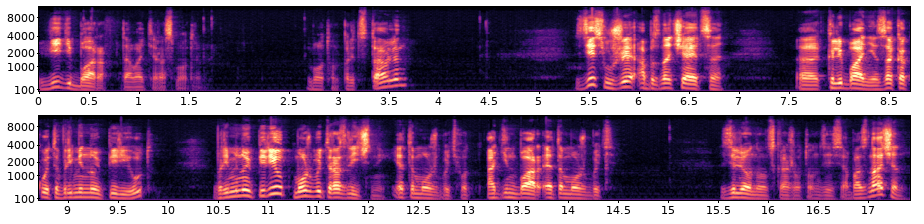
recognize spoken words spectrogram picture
в виде баров. Давайте рассмотрим. Вот он представлен. Здесь уже обозначается э, колебание за какой-то временной период. Временной период может быть различный. Это может быть вот один бар, это может быть зеленый, он скажет, вот он здесь обозначен.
